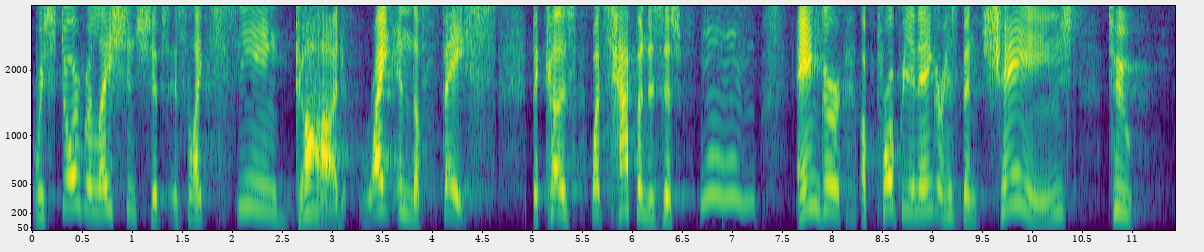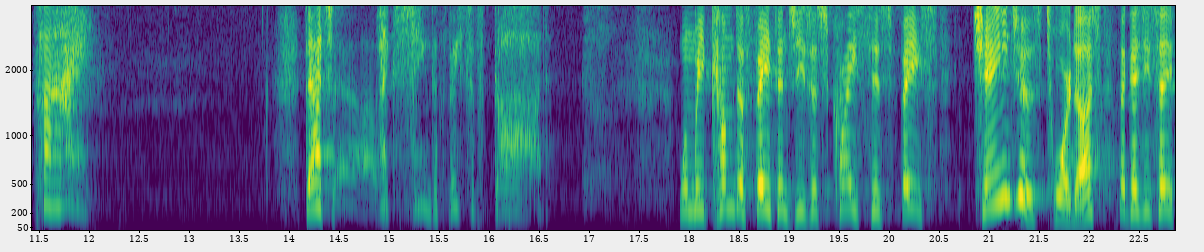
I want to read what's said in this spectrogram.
Restored relationships is like seeing God right in the face because what's happened is this mm, anger, appropriate anger, has been changed to hi. That's uh, like seeing the face of God. When we come to faith in Jesus Christ, his face changes toward us because he's saying,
